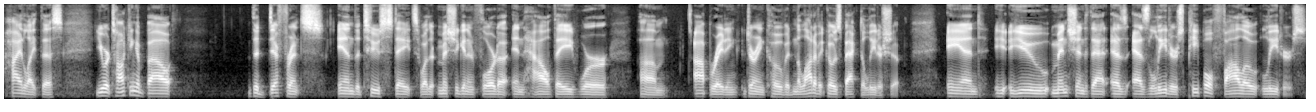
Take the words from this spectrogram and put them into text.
highlight this. You were talking about the difference in the two states, whether Michigan and Florida, and how they were um, operating during COVID, and a lot of it goes back to leadership. And you mentioned that as as leaders, people follow leaders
